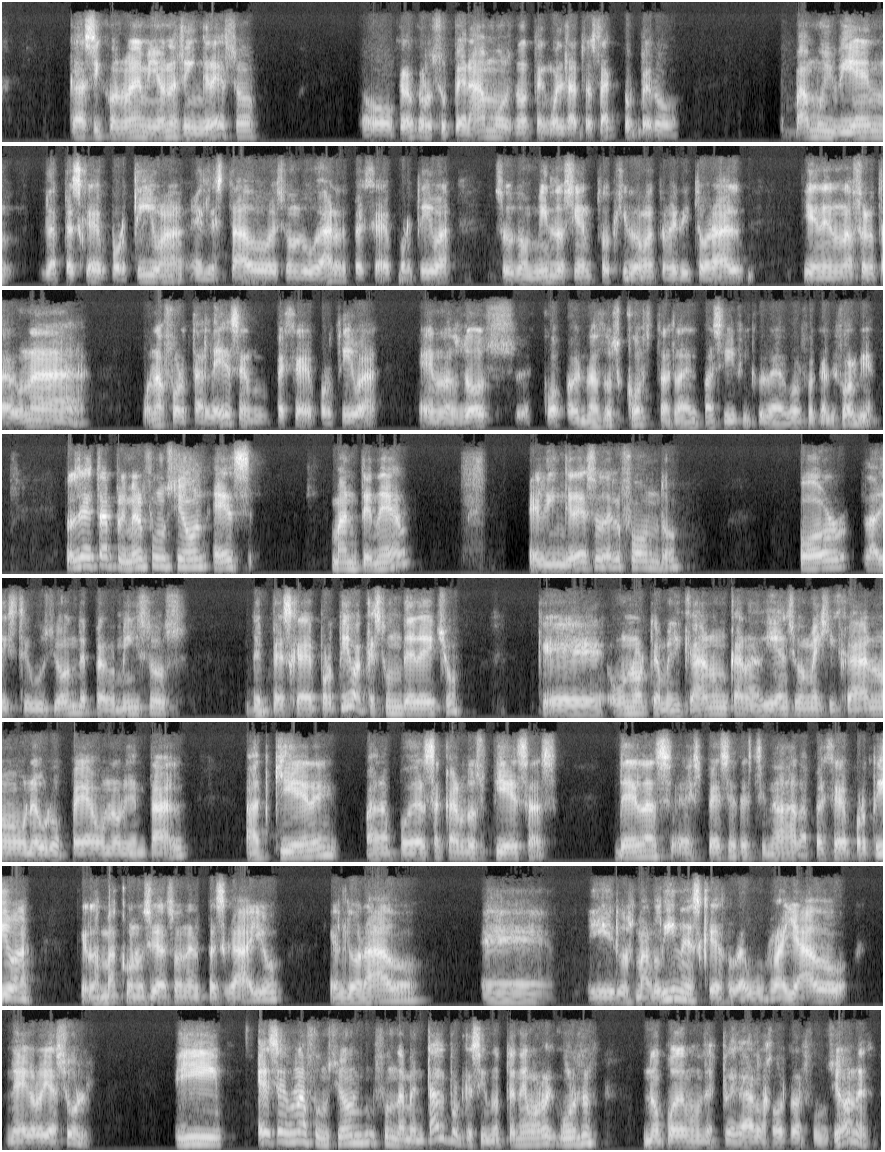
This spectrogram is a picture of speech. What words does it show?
casi con 9 millones de ingresos o creo que lo superamos, no tengo el dato exacto, pero va muy bien la pesca deportiva, el estado es un lugar de pesca deportiva, sus 2.200 kilómetros de litoral tienen una, una, una fortaleza en pesca deportiva en, los dos, en las dos costas, la del Pacífico y la del Golfo de California. Entonces, esta primera función es mantener el ingreso del fondo por la distribución de permisos de pesca deportiva, que es un derecho que un norteamericano, un canadiense, un mexicano, un europeo, un oriental adquiere para poder sacar dos piezas de las especies destinadas a la pesca deportiva, que las más conocidas son el pez gallo, el dorado eh, y los marlines, que es rayado negro y azul. Y esa es una función fundamental porque si no tenemos recursos no podemos desplegar las otras funciones.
